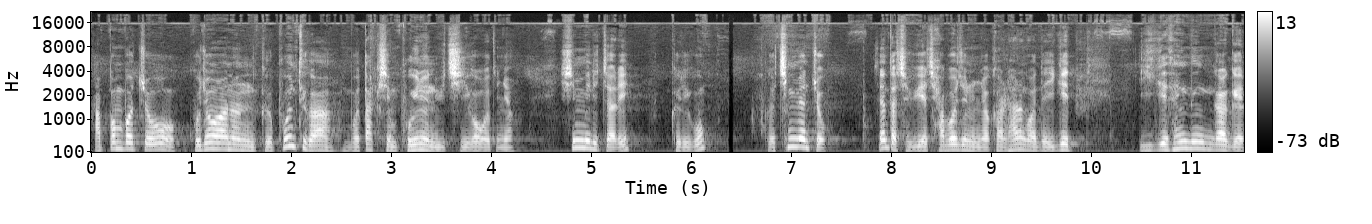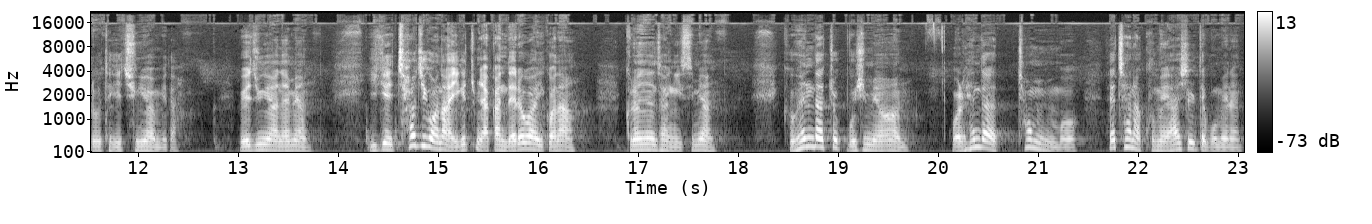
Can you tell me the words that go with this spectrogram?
앞범버 쪽 고정하는 그 포인트가 뭐 딱 지금 보이는 위치 이거거든요. 10mm짜리 그리고 그 측면 쪽 센터 체 위에 잡아주는 역할을 하는 건데 이게 이게 생각외로 되게 중요합니다. 왜 중요하냐면 이게 처지거나 이게 좀 약간 내려가 있거나 그런 현상이 있으면 그 휀다 쪽 보시면 원래 휀다 처음 뭐 새차나 구매하실 때 보면은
